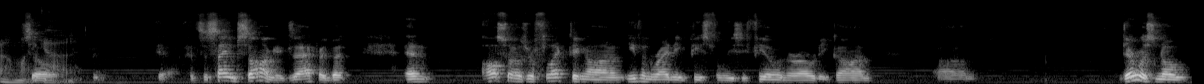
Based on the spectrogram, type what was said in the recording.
oh my So- god. Yeah, it's the same song exactly, but and also I was reflecting on even writing "Peaceful Easy Feeling" or "Already Gone." Um, there was no.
